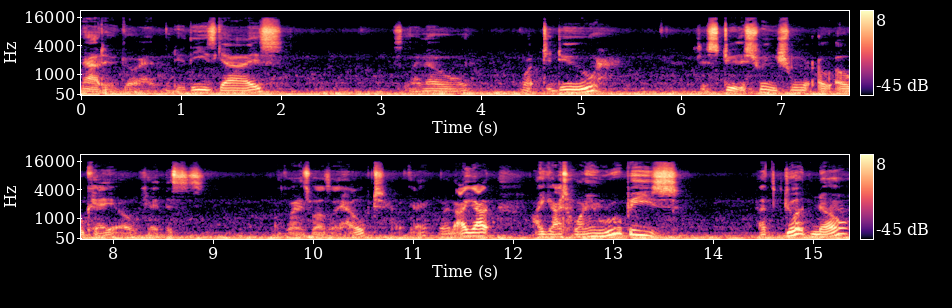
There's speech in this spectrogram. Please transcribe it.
Now to go ahead and do these guys. So I know what to do. Just do the swing swing. Oh, okay, okay. This is going as well as I hoped. Okay, but I got, I got 20 rupees. That's good, no?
